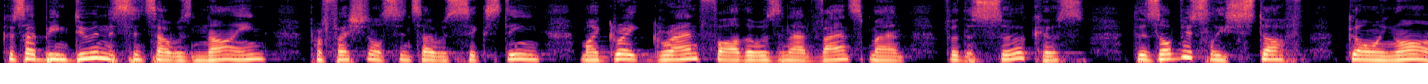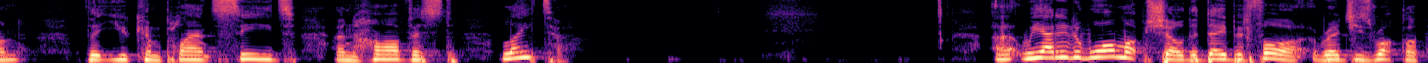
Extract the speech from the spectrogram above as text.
because I've been doing this since I was nine, professional since I was 16. My great grandfather was an advance man for the circus. There's obviously stuff going on that you can plant seeds and harvest later. Uh, we added a warm up show the day before Reggie's Rock Club.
